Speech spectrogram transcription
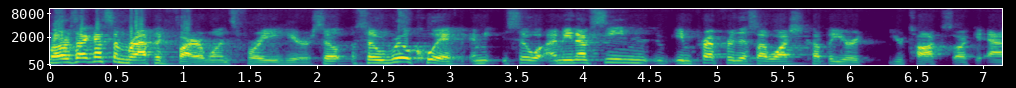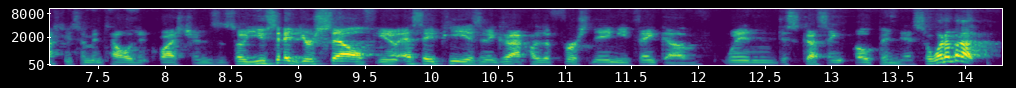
Lars, I got some rapid fire ones for you here. So, so real quick. I mean, so I mean, I've seen in prep for this, I watched a couple of your your talks, so I could ask you some intelligent questions. So, you said yourself, you know, SAP isn't exactly the first name you think of when discussing openness. So, what about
